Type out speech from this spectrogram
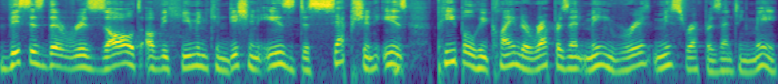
this is the result of the human condition is deception, is people who claim to represent me re- misrepresenting me.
